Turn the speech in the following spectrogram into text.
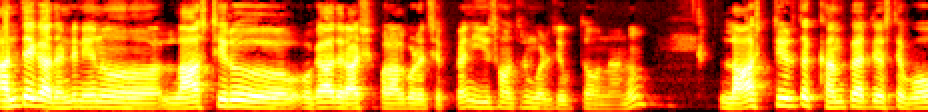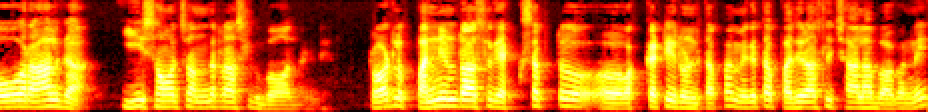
అంతేకాదండి నేను లాస్ట్ ఇయర్ ఉగాది రాశి ఫలాలు కూడా చెప్పాను. ఈ సంవత్సరం కూడా చెప్తూ ఉన్నాను. లాస్ట్ ఇయర్తో కంపేర్ చేస్తే ఓవరాల్గా ఈ సంవత్సరం అందరి రాసులకు బాగుందండి. టోటల్ పన్నెండు రాసులకు ఎక్సెప్ట్ ఒక్కటి రెండు తప్ప మిగతా పది రాసులు చాలా బాగున్నాయి.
